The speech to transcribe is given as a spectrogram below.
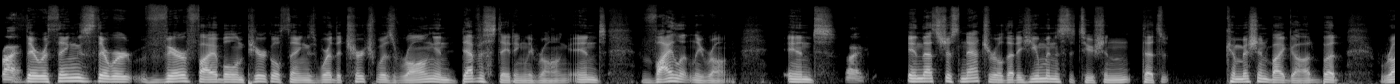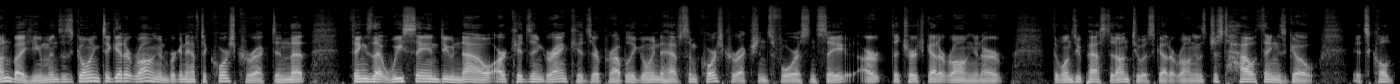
Right. there were things, there were verifiable empirical things where the church was wrong and devastatingly wrong and violently wrong. And Right. and that's just natural that a human institution that's commissioned by God but run by humans is going to get it wrong and we're going to have to course correct and that things that we say and do now our kids and grandkids are probably going to have some course corrections for us and say our the church got it wrong and our the ones who passed it on to us got it wrong. And it's just how things go. It's called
